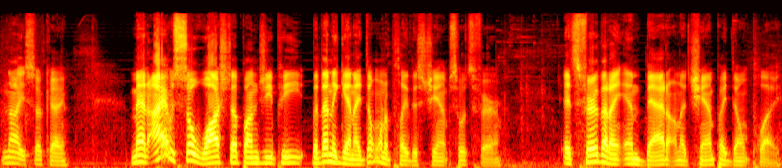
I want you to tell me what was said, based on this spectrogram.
Nice, okay. Man, I am so washed up on GP, but then again, I don't want to play this champ, so it's fair. It's fair that I am bad on a champ I don't play.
